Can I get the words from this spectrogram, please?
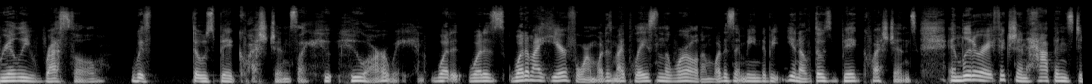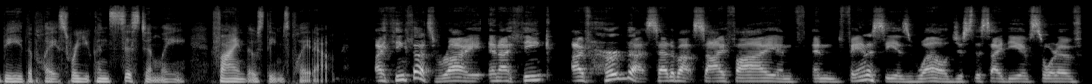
really wrestle with those big questions like who who are we? And what what is what am I here for? And what is my place in the world? And what does it mean to be you know those big questions. And literary fiction happens to be the place where you consistently find those themes played out. I think that's right. And I think I've heard that said about sci-fi and and fantasy as well just this idea of sort of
